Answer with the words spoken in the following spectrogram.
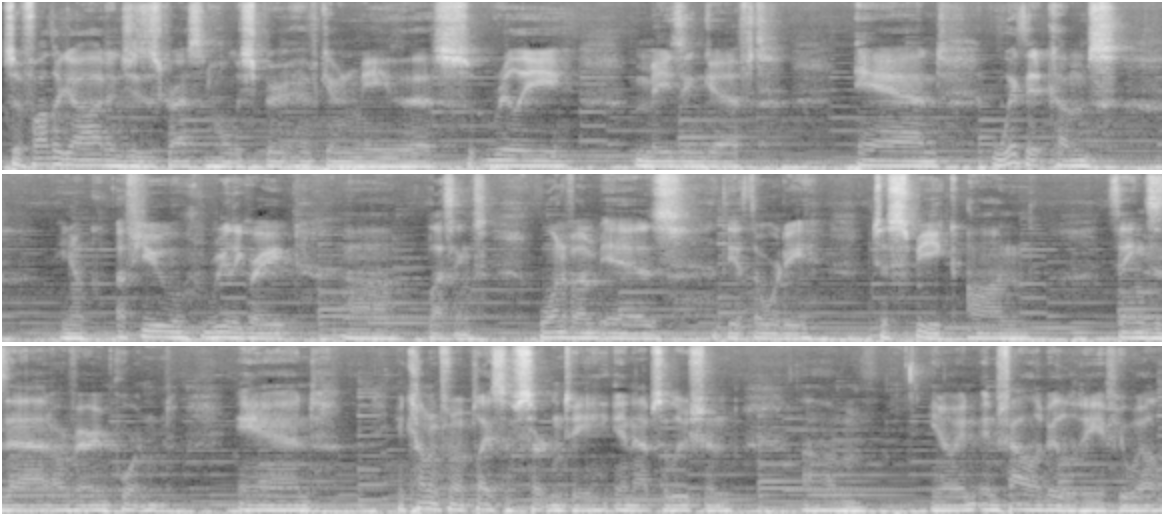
So, Father God and Jesus Christ and Holy Spirit have given me this really amazing gift, and with it comes, you know, a few really great uh, blessings. One of them is the authority to speak on things that are very important, and coming from a place of certainty in absolution, um, you know, in, infallibility, if you will,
